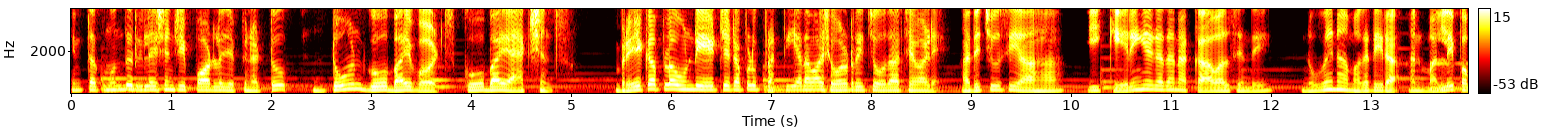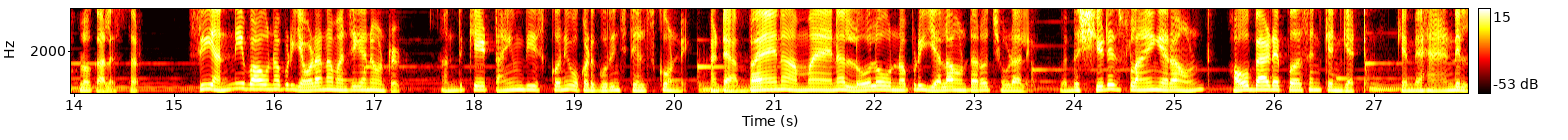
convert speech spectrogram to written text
ఇంతకుముందు రిలేషన్షిప్ పాడ్లో చెప్పినట్టు don't go by words go by actions బ్రేకప్లో ఉండి ఏడ్చేటప్పుడు ప్రతి అదవా షోల్డర్ ఇచ్చి ఓదార్చేవాడే. అది చూసి ఆహా ఈ కేరింగే కదా నాకు కావాల్సింది నువ్వే నా మగధీరా అని మళ్ళీ పప్పులో కాలేస్తారు. సి అన్నీ బాగున్నప్పుడు ఎవడన్నా మంచిగానే ఉంటాడు. అందుకే టైం తీసుకొని ఒకటి గురించి తెలుసుకోండి. అంటే అబ్బాయి అయినా అమ్మాయి అయినా లోలో ఉన్నప్పుడు ఎలా ఉంటారో చూడాలి. With the shit is flying around how bad a person can get can they handle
